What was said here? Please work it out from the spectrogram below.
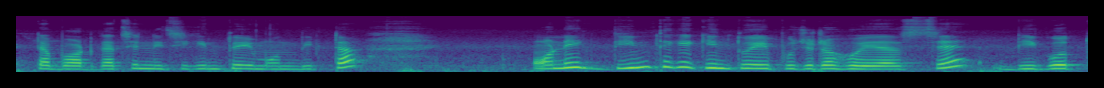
একটা বটগাছের নিচে কিন্তু এই মন্দিরটা। অনেক দিন থেকে কিন্তু এই পুজোটা হয়ে আসছে। বিগত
